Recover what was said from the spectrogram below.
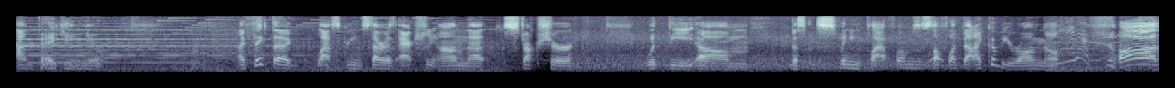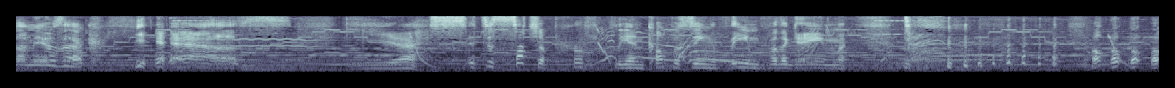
I'm begging you. I think the last green star is actually on that structure with the, um, the, the spinning platforms and stuff like that. I could be wrong, though. Oh, the music! Yes! Yes! It's just such a perfectly encompassing theme for the game. oh, oh, oh, oh,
